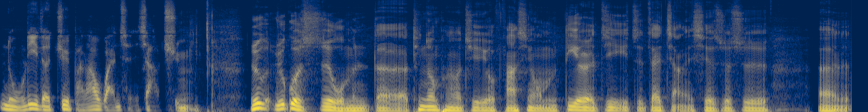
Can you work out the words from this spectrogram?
努力的去把它完成下去。嗯，如如果是我们的听众朋友，其实有发现，我们第二季一直在讲一些就是呃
